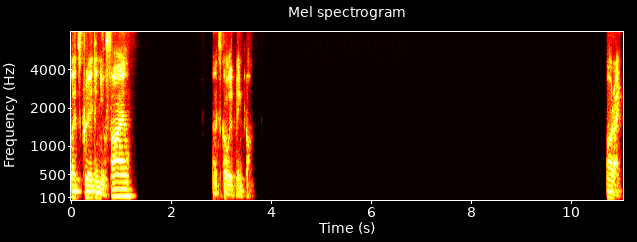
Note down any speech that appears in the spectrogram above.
let's create a new file. Let's call it ping pong. All right.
